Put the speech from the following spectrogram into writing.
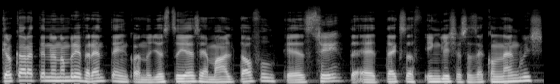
creo que ahora tiene un nombre diferente. Cuando yo estudié se llamaba el TOEFL, que es Sí. eh, Text of English as a Second Language.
